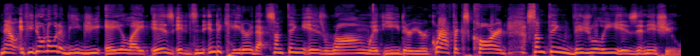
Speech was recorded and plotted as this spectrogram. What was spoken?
Now, if you don't know what a VGA light is, it's an indicator that something is wrong with either your graphics card, something visually is an issue.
